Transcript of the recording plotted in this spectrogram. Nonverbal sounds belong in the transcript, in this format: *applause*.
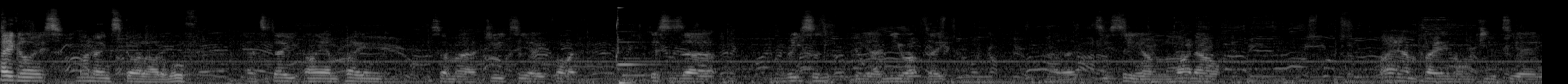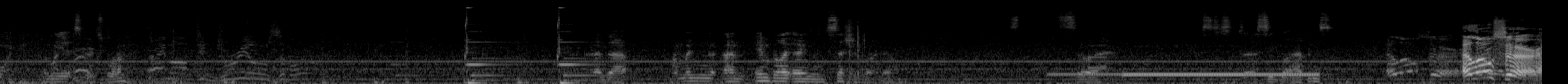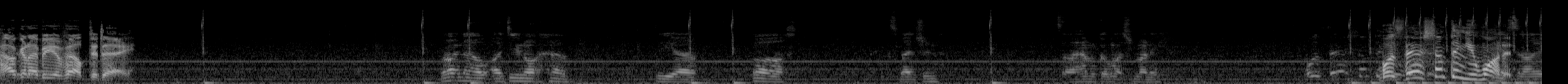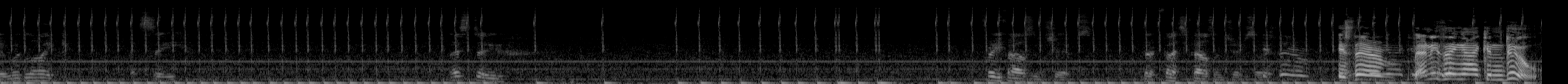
Hey guys, my name's Skylar the Wolf, and today I am playing some uh, GTA 5. This is a uh, recent, the uh, new update. Uh, as you see, um, right now I am playing on GTA on the Xbox One. And uh, I'm in an invite-only session right now. So uh, let's just see what happens. Hello, sir. How can I be of help today? Right now, I do not have the uh, bar expansion, so I haven't got much money. Was there something, Was there something you wanted? Yes, I would like. Let's see. Let's do. 3,000 chips. No, 30,000 chips, sorry. Is there anything I can do?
